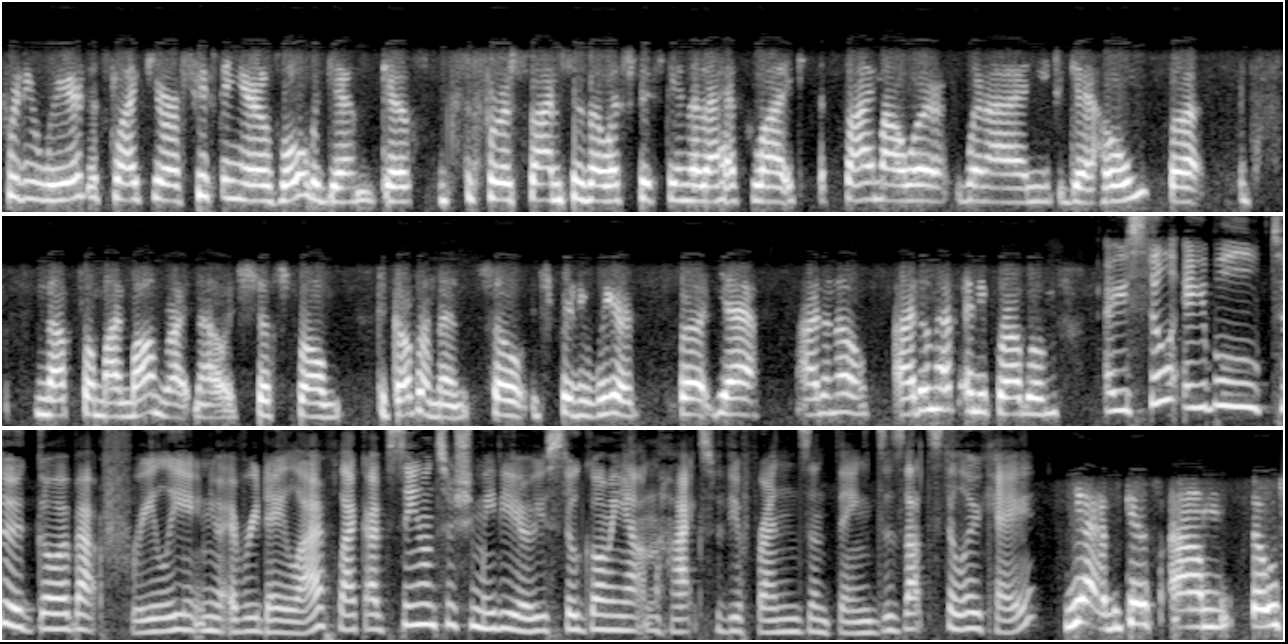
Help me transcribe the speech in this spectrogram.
pretty weird. It's like you're 15 years old again because it's the first time since I was 15 that I have like a time hour when I need to get home, but it's not from my mom right now. It's just from the government. So it's pretty weird. But yeah, I don't know. I don't have any problems. Are you still able to go about freely in your everyday life? Like I've seen on social media, you're still going out on hikes with your friends and things. Is that still okay? Yeah, because um, those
